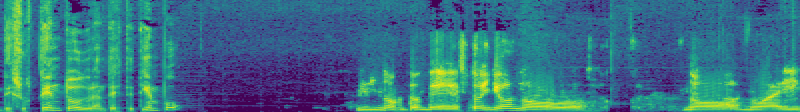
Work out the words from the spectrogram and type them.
de sustento durante este tiempo? No, donde estoy yo no, no, no hay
